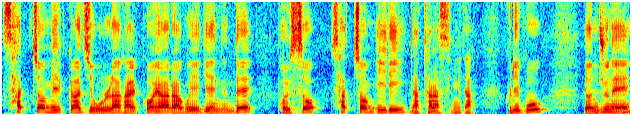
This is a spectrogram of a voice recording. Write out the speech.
4.1까지 올라갈 거야 라고 얘기했는데 벌써 4.1이 나타났습니다. 그리고 연준의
